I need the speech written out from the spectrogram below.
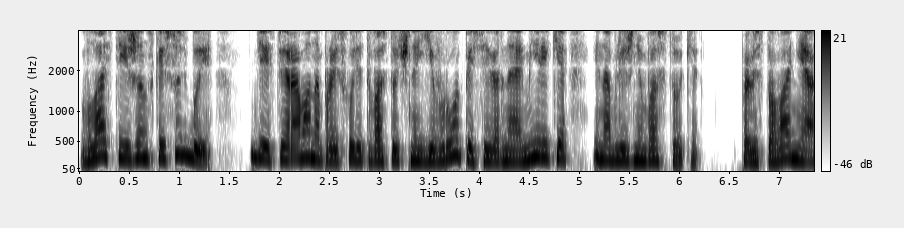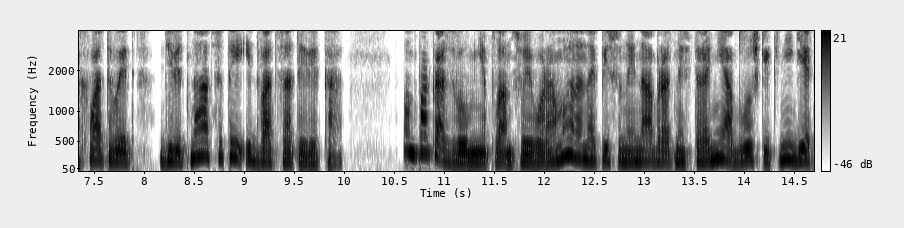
власти и женской судьбы — Действие романа происходит в Восточной Европе, Северной Америке и на Ближнем Востоке. Повествование охватывает XIX и XX века. Он показывал мне план своего романа, написанный на обратной стороне обложки книги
